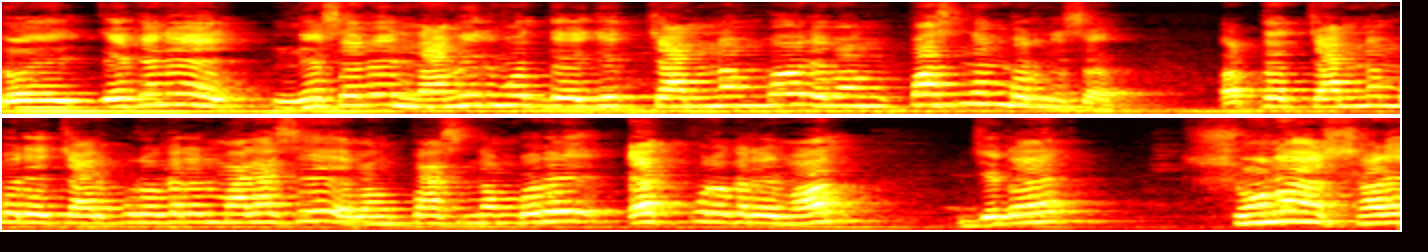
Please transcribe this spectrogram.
তো এখানে নেশাবের নামের মধ্যে যে চার নম্বর এবং পাঁচ নম্বর নেশাব, অর্থাৎ চার নম্বরে চার প্রকারের মাল আছে এবং পাঁচ নম্বরে এক প্রকারের মাল, যেটা সোনা সাড়ে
